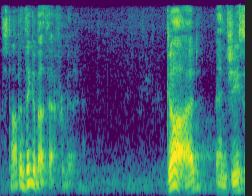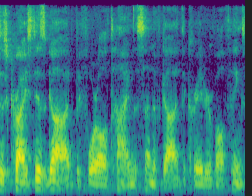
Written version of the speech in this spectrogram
Stop and think about that for a minute. God, and Jesus Christ is God before all time, the Son of God, the creator of all things,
